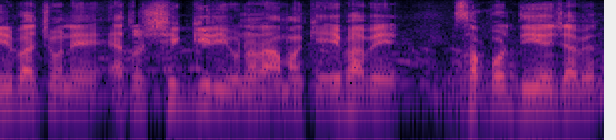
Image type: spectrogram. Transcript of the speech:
নির্বাচনে এত শিগগিরই ওনারা আমাকে এভাবে সাপোর্ট দিয়ে যাবেন।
